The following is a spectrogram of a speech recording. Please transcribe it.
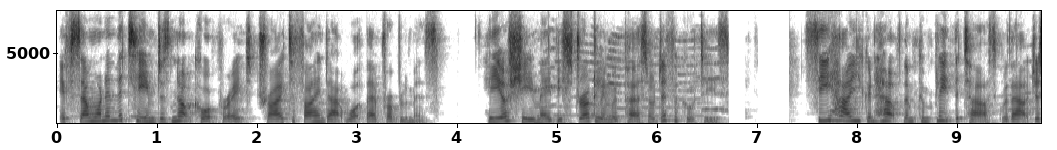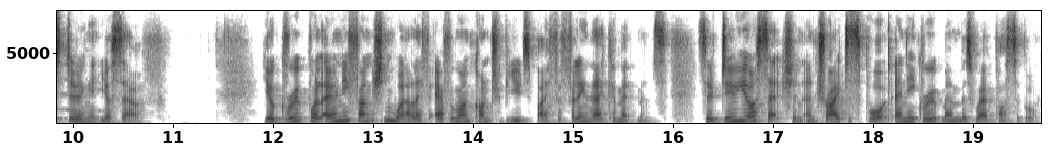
If someone in the team does not cooperate, try to find out what their problem is. He or she may be struggling with personal difficulties. See how you can help them complete the task without just doing it yourself. Your group will only function well if everyone contributes by fulfilling their commitments, so do your section and try to support any group members where possible.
